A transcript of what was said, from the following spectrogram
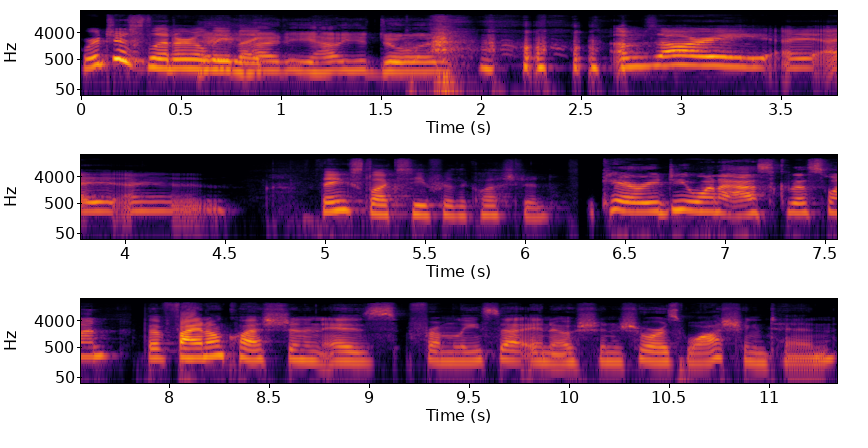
we're just literally hey, like heidi how you doing? I'm sorry I, I i thanks lexi for the question Cary, do you want to ask this one? The final question is from Lisa in Ocean Shores, Washington.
